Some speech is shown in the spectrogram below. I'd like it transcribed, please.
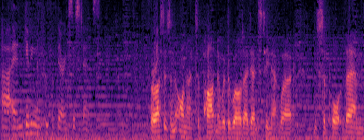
uh, and giving them proof of their existence. For us, it's an honour to partner with the World Identity Network and support them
